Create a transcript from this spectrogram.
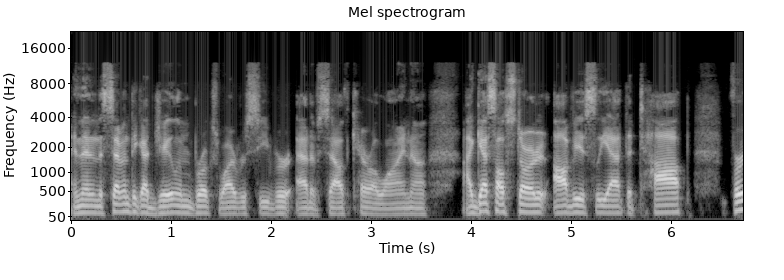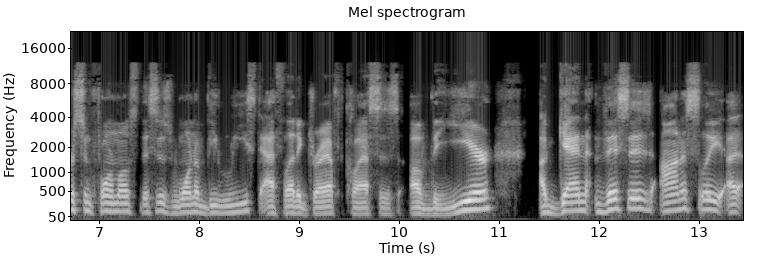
And then in the seventh, they got Jalen Brooks, wide receiver out of South Carolina. I guess I'll start it obviously at the top. First and foremost, this is one of the least athletic draft classes of the year. Again, this is honestly a,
